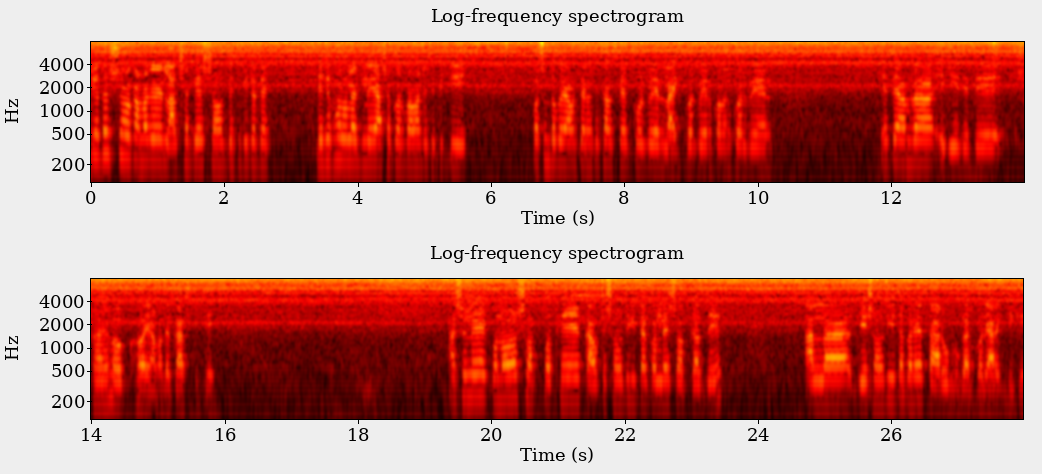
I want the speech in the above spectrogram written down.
প্রিয় দর্শক, আমাদের লাল শাকের সহজ রেসিপিটা দেখ ভালো লাগলে আশা করব আমার রেসিপিটি পছন্দ করে আমার চ্যানেলটি সাবস্ক্রাইব করবেন লাইক করবেন কমেন্ট করবেন। এতে আমরা এগিয়ে যেতে সহায়ক হয় আমাদের কাজটিতে। আসলে কোনো সৎ পথে কাউকে সহযোগিতা করলে সৎ কাজে আল্লাহ যে সহযোগিতা করে তার উপকার করে আরেক দিকে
